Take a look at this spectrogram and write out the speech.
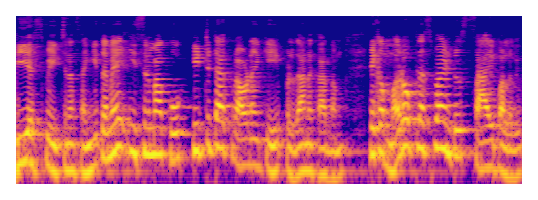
డిఎస్పీ ఇచ్చిన సంగీతమే ఈ సినిమాకు హిట్ టాక్ రావడానికి ప్రధాన కారణం. ఇక మరో ప్లస్ పాయింట్ సాయి పల్లవి.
